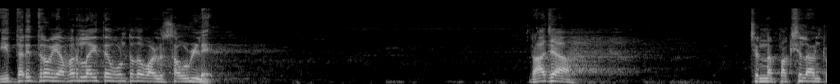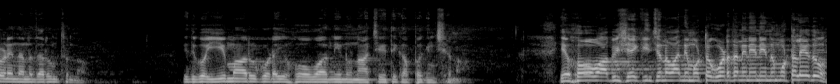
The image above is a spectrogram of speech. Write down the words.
ఈ దరిద్రం ఎవరిలో అయితే ఉంటుందో వాళ్ళు సౌళ్ళే. రాజా చిన్న పక్షి లాంటి నన్ను ధరుతున్నావు. ఇదిగో ఈ మారు కూడా యహోవా నేను నా చేతికి అప్పగించాను. యహోవా అభిషేకించిన వాడిని ముట్టకూడదని నేను నిన్ను ముట్టలేదు.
